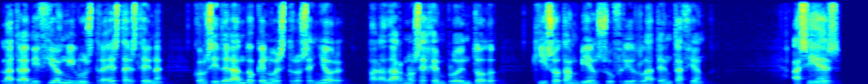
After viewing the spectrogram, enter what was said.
La tradición ilustra esta escena considerando que nuestro Señor, para darnos ejemplo en todo, quiso también sufrir la tentación. Así es,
